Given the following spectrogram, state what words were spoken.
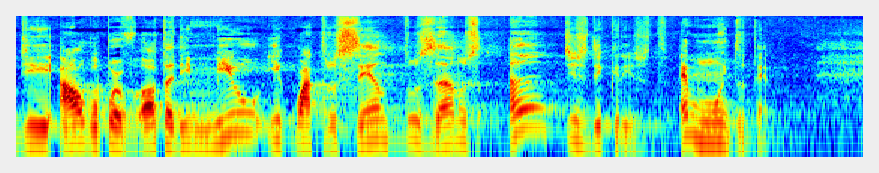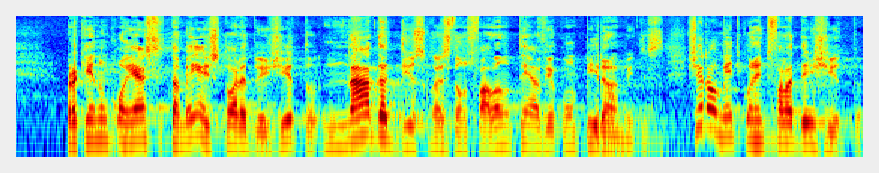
de algo por volta de 1400 anos antes de Cristo. É muito tempo. Para quem não conhece também a história do Egito, nada disso que nós estamos falando tem a ver com pirâmides. Geralmente, quando a gente fala de Egito,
